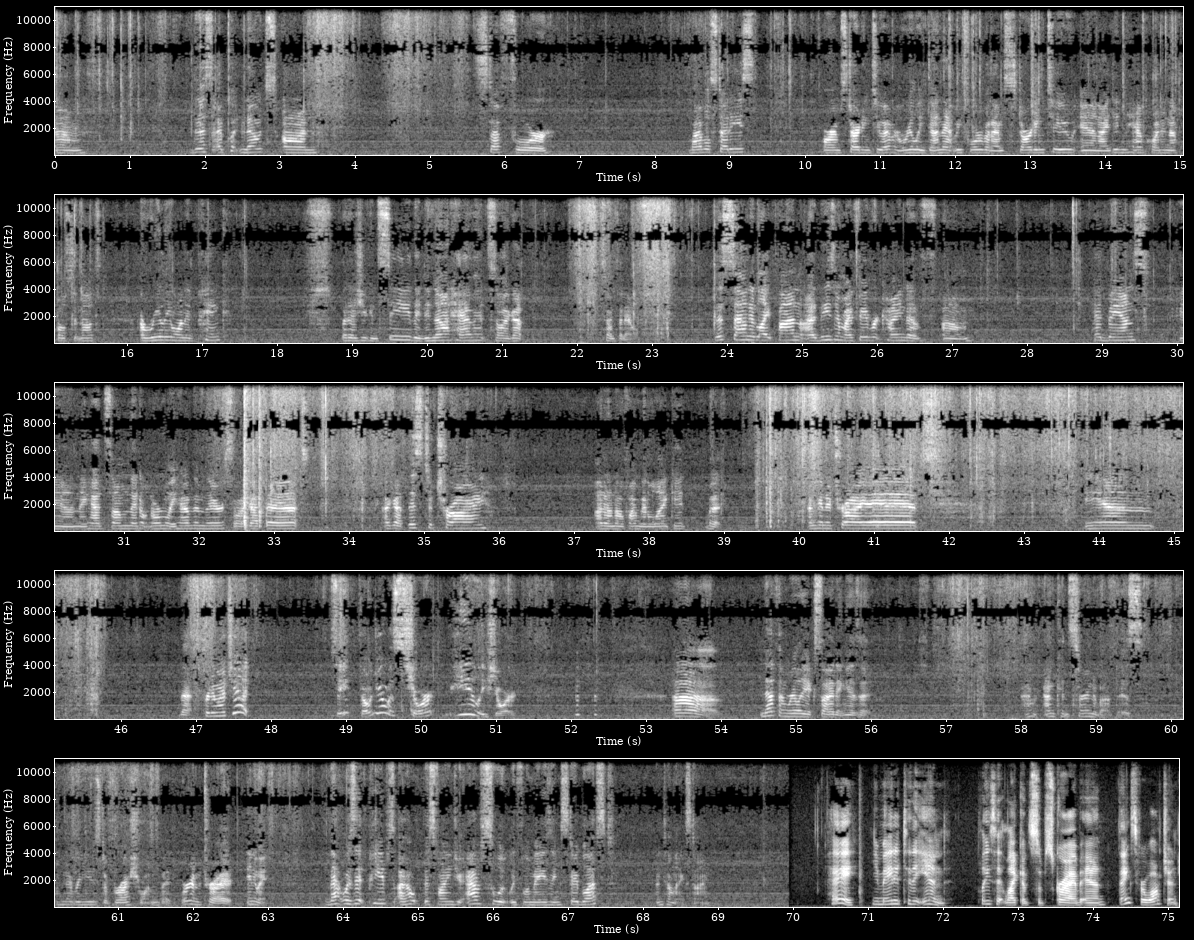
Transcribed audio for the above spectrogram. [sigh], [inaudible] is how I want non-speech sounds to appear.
Um, this, I put notes on stuff for Bible studies, or I'm starting to. I haven't really done that before, but I'm starting to, and I didn't have quite enough post-it notes. I really wanted pink, but as you can see, they did not have it, so I got something else this sounded like fun. These are my favorite kind of um, headbands and they had some, they don't normally have them there, so I got that. I got this to try. I don't know if I'm gonna like it, but I'm gonna try it. And that's pretty much it. See, told you it was short, really short. [laughs] Uh, nothing really exciting, is it? I'm, I'm concerned about this. I've never used a brush one, but we're gonna try it. Anyway, that was it, peeps. I hope this finds you absolutely amazing. Stay blessed. Until next time. Hey, you made it to the end. Please hit like and subscribe, and thanks for watching.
